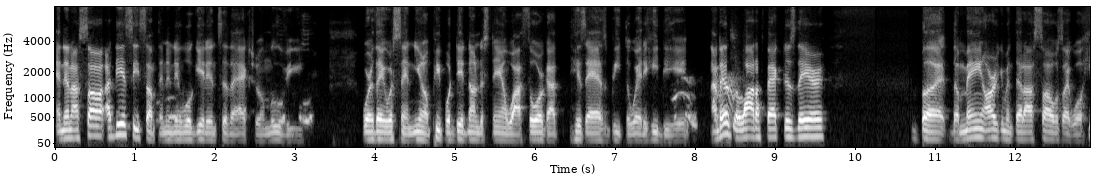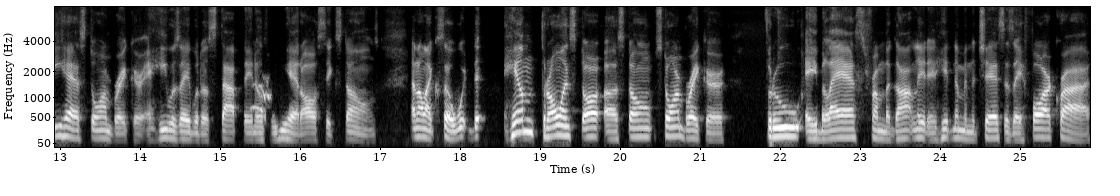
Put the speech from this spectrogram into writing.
And then I saw, I did see something, and then we'll get into the actual movie where they were saying, you know, people didn't understand why Thor got his ass beat the way that he did. Now, there's a lot of factors there, but the main argument that I saw was like, well, he had Stormbreaker and he was able to stop Thanos when he had all six stones. And I'm like, so what- th- him throwing Star, uh, Stone, Stormbreaker through a blast from the gauntlet and hitting him in the chest is a far cry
